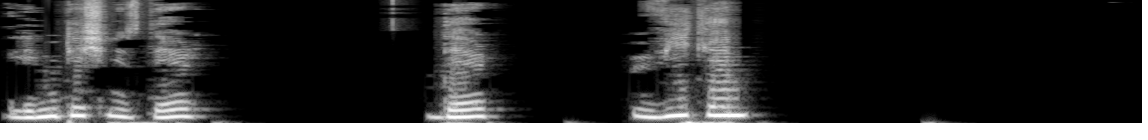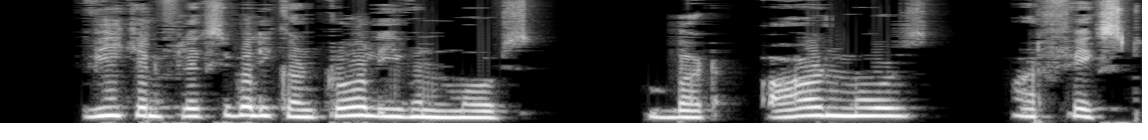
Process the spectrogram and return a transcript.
The limitation is there that we can we can flexibly control even modes, but odd modes are fixed.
